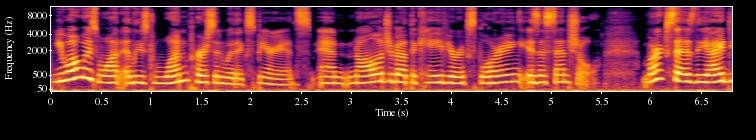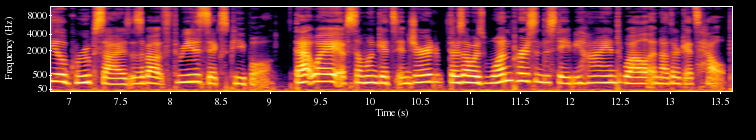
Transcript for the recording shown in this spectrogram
You always want at least one person with experience, and knowledge about the cave you're exploring is essential. Mark says the ideal group size is about three to six people. That way, if someone gets injured, there's always one person to stay behind while another gets help.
